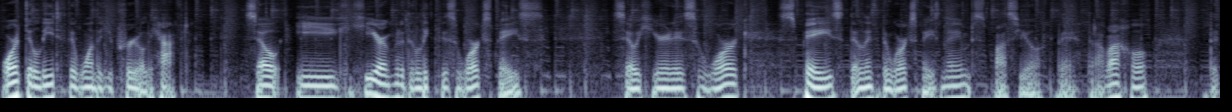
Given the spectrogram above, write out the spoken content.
or delete the one that you previously have. So here I'm going to delete this workspace. So here it is workspace, delete the workspace name, espacio de trabajo. The,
